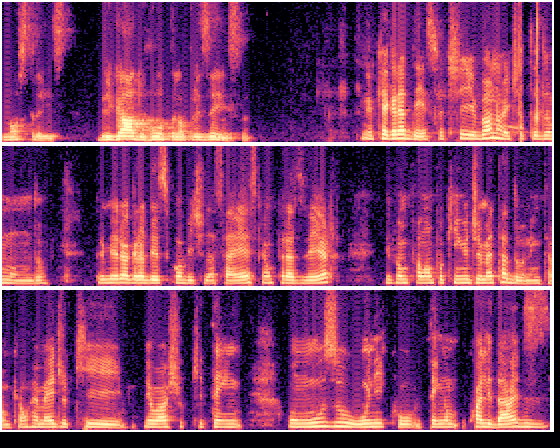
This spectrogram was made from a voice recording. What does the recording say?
nós três. Obrigado, Rô, pela presença. Eu que agradeço, Ti. Boa noite a todo mundo. Primeiro, agradeço o convite da SAESP, é um prazer e vamos falar um pouquinho de metadona, então, que é um remédio que eu acho que tem um uso único, tem qualidades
